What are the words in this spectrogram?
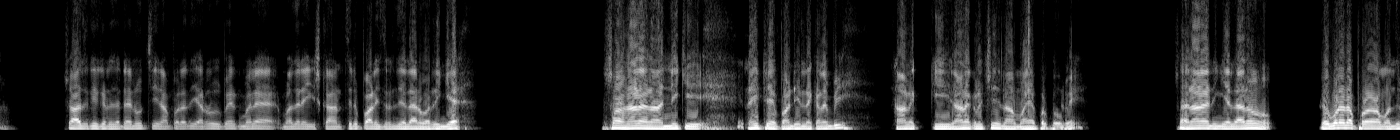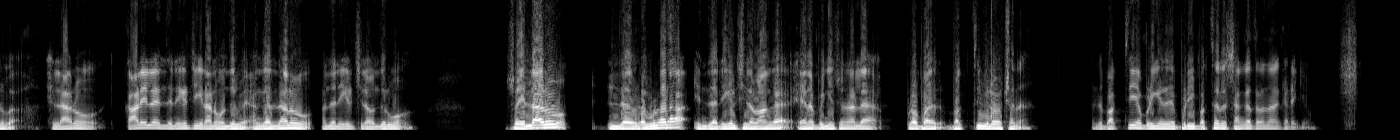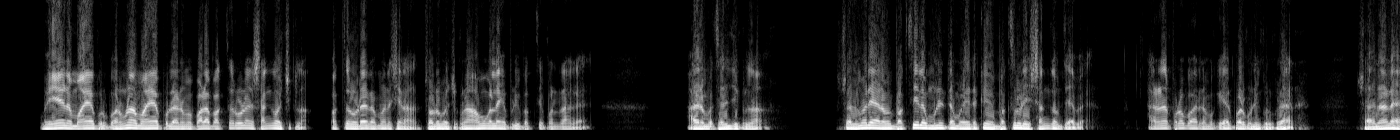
ஸோ அதுக்கு கிட்டத்தட்ட நூற்றி நாற்பதுலேருந்து இரநூறு பேருக்கு மேலே மதுரை இஸ்கான் திருப்பாளையத்துலேருந்து எல்லோரும் வர்றீங்க. ஸோ அதனால் நான் இன்றைக்கி நைட்டு பாண்டியனில் கிளம்பி நாளைக்கு நாளை கழித்து நான் மாயாப்பூர் போவேன் ஸோ அதனால் நீங்கள் எல்லோரும் ரெகுலராக ப்ரோக்ராம் வந்துடுங்க எல்லோரும் காலையில் இந்த நிகழ்ச்சிக்கு நானும் வந்துடுவேன் அங்கே இருந்தாலும் அந்த நிகழ்ச்சியில் வந்துடுவோம் ஸோ எல்லோரும் இந்த ரெகுலராக இந்த நிகழ்ச்சியில் வாங்க. ஏன்னா இப்போ இங்கே சொன்னால ப்ரோபா பக்தி விலோச்சனை அந்த பக்தி அப்படிங்கிறது எப்படி பக்தர் சங்கத்தில் தான் கிடைக்கும். இப்போ ஏன் நம்ம மாயாப்பூர் போகிறோம்னா மாயாப்பூரில் நம்ம பல பக்தரோட சங்கம் வச்சுக்கலாம். பக்தரோட நம்ம என்ன செய்யலாம்? தொடர்பு வச்சுக்கலாம். அவங்களாம் எப்படி பக்தி பண்ணுறாங்க அதை நம்ம தெரிஞ்சுக்கலாம். ஸோ அந்த மாதிரி நம்ம பக்தியில் முன்னேற்றம் அடைகிறதுக்கு பக்தருடைய சங்கம் தேவை. அதனால் புறபார் நமக்கு ஏற்பாடு பண்ணி கொடுக்குறார். ஸோ அதனால்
